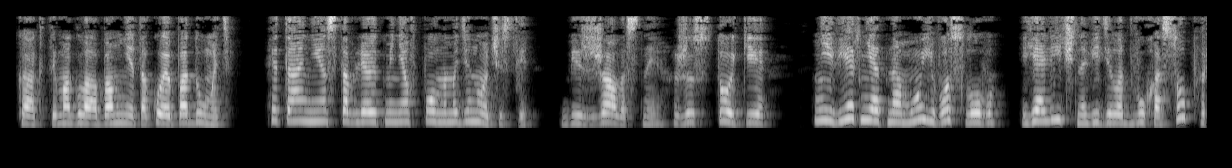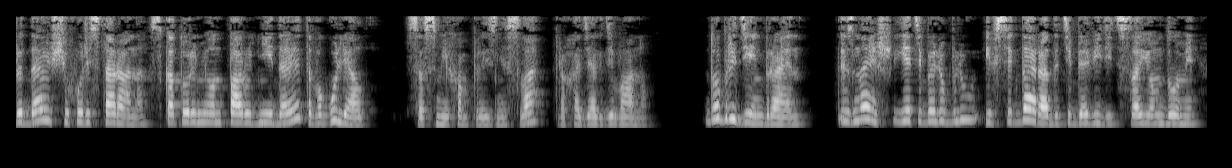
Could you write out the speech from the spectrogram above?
«Как ты могла обо мне такое подумать? Это они оставляют меня в полном одиночестве. Безжалостные, жестокие. Не верь ни одному его слову. Я лично видела двух особ, рыдающих у ресторана, с которыми он пару дней до этого гулял, — со смехом произнесла, проходя к дивану. «Добрый день, Брайан. Ты знаешь, я тебя люблю и всегда рада тебя видеть в своем доме,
